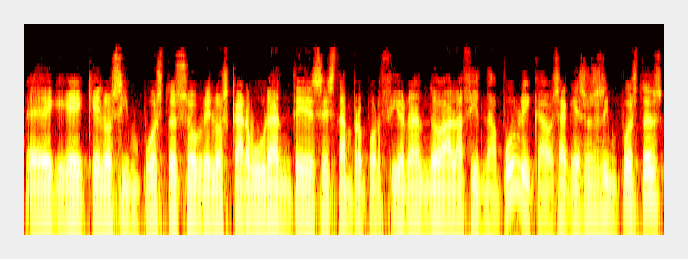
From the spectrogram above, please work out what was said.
eh, que, los impuestos sobre los carburantes están proporcionando a la hacienda pública. O sea que esos impuestos,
